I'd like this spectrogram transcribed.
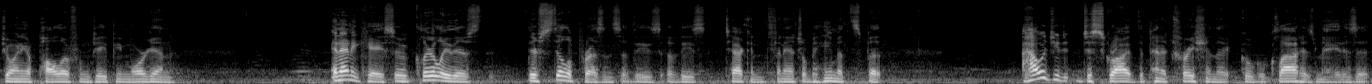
joining Apollo from J.P. Morgan. In any case, so clearly there's there's still a presence of these of these tech and financial behemoths, but how would you describe the penetration that Google Cloud has made? Is it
